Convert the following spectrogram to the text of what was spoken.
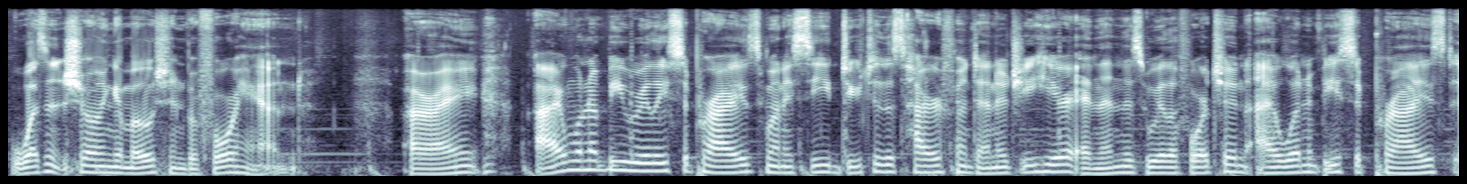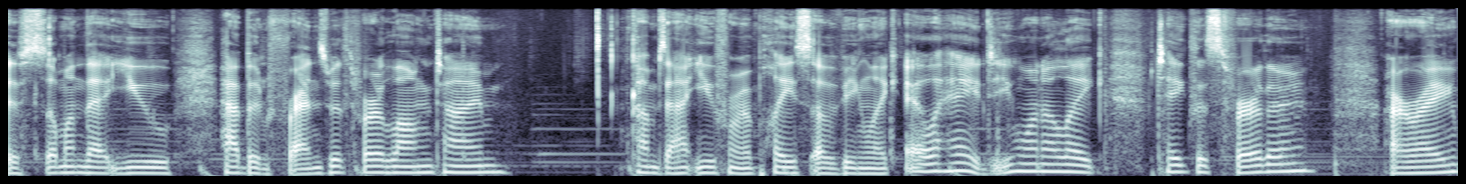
wasn't showing emotion beforehand. All right. I wouldn't be really surprised when I see, due to this Hierophant energy here and then this Wheel of Fortune, I wouldn't be surprised if someone that you have been friends with for a long time comes at you from a place of being like, oh, hey, do you want to like take this further? All right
